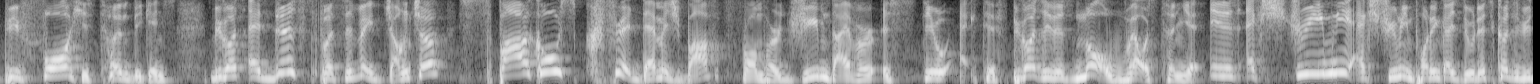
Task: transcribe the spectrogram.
before his turn begins because at this specific juncture, Sparkle's crit damage buff from her Dream Diver is still active because it is not Welt's turn yet. It is extremely, extremely important you guys do this because if you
